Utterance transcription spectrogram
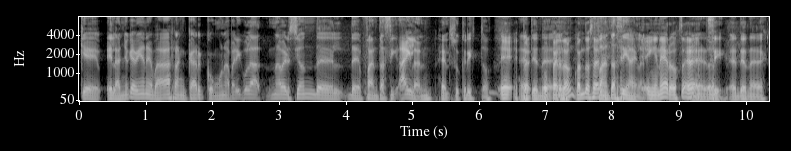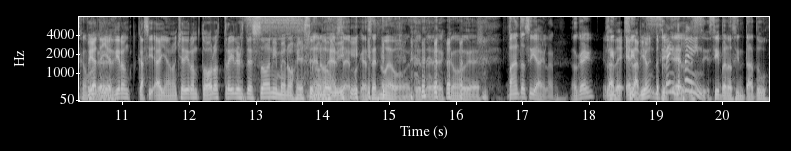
que el año que viene va a arrancar con una película, una versión del- de, Fantasy Island, Jesucristo. Eh, ¿Entiendes? perdón, Eh, ¿cuándo sale? Fantasy Island. En enero. ¿sabes Eh, sí, ¿entiendes? Es como Fíjate, que- ayer dieron casi, ayer anoche dieron todos los trailers de Sony menos ese, no Menos lo vi. ese, porque ese es nuevo, ¿entiendes? Es como que Fantasy Island, ¿ok? De- el avión, the sí, plane, the el- plane. Sí, sí, pero sin tatú.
